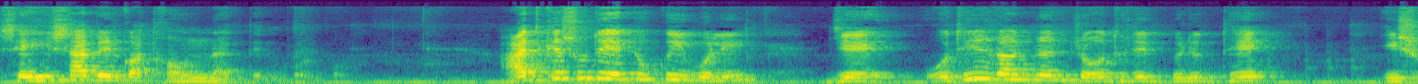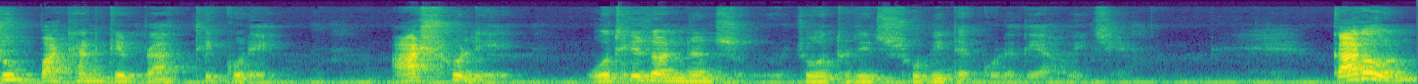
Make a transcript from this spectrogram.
সে হিসাবের কথা অন্য একদিন বলব। আজকে শুধু এটুকুই বলি যে অধীর রঞ্জন চৌধুরীর বিরুদ্ধে ইসুফ পাঠানকে প্রার্থী করে আসলে অধীর রঞ্জন চৌধুরীর সুবিধা করে দেওয়া হয়েছে। কারণ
